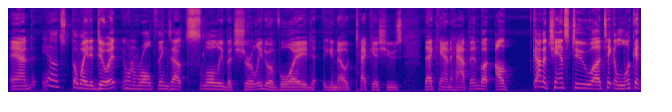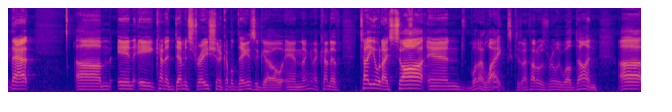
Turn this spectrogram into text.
And, you know, it's the way to do it. You want to roll things out slowly but surely to avoid, you know, tech issues that can happen. But I'll got a chance to uh, take a look at that um, in a kind of demonstration a couple days ago, and I'm going to kind of tell you what I saw and what I liked because I thought it was really well done. Uh,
